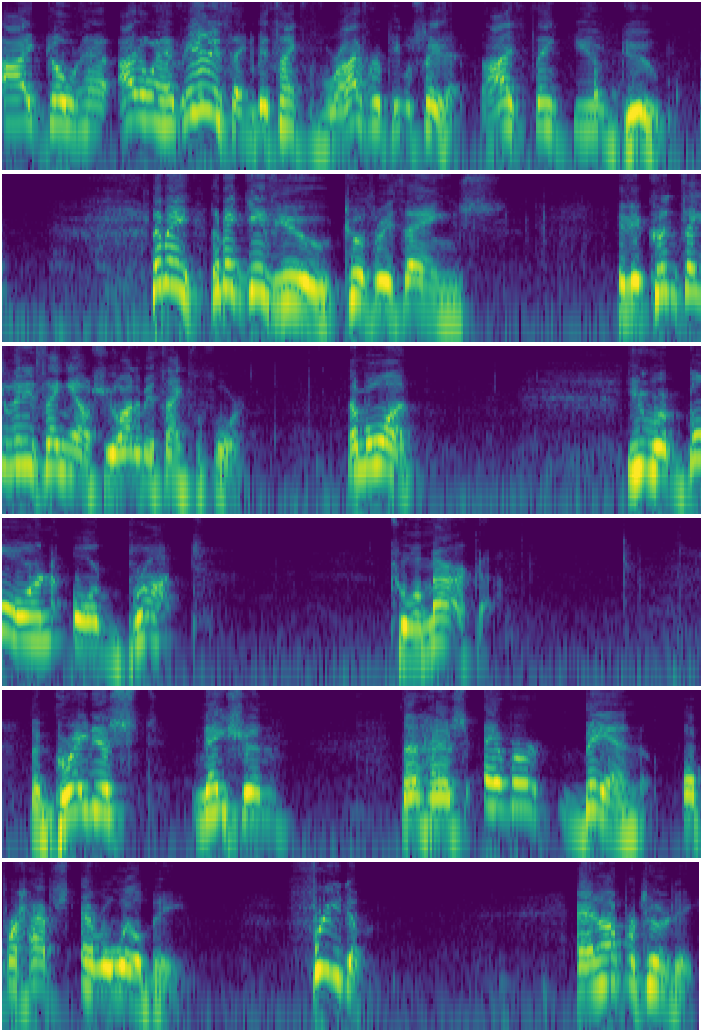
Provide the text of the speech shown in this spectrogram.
I don't have I don't have anything to be thankful for, I've heard people say that. I think you do. Let me let me give you two or three things. If you couldn't think of anything else, you ought to be thankful for. Number one, you were born or brought to America the greatest nation that has ever been, or perhaps ever will be. Freedom and opportunity.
